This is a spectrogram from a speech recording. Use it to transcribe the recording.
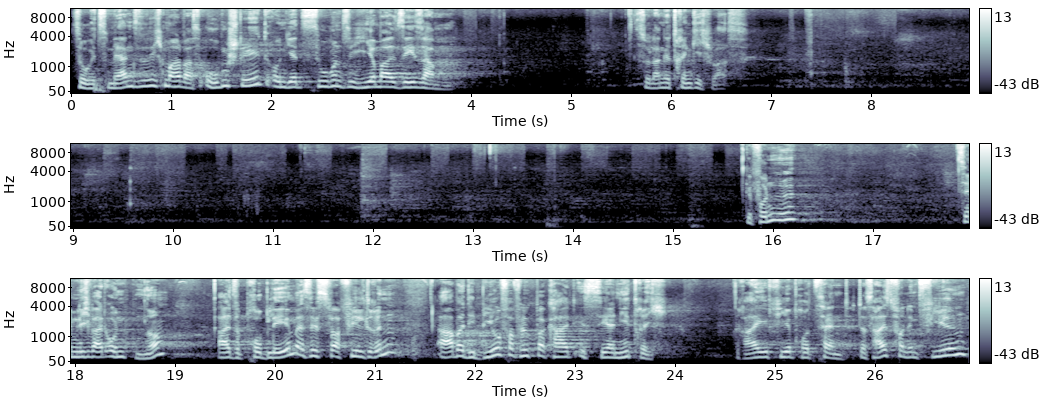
So, jetzt merken Sie sich mal, was oben steht und jetzt suchen Sie hier mal Sesam. Solange trinke ich was. Gefunden? ziemlich weit unten. Ne? Also Problem, es ist zwar viel drin, aber die Bioverfügbarkeit ist sehr niedrig. 3, 4 Prozent. Das heißt, von dem vielen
